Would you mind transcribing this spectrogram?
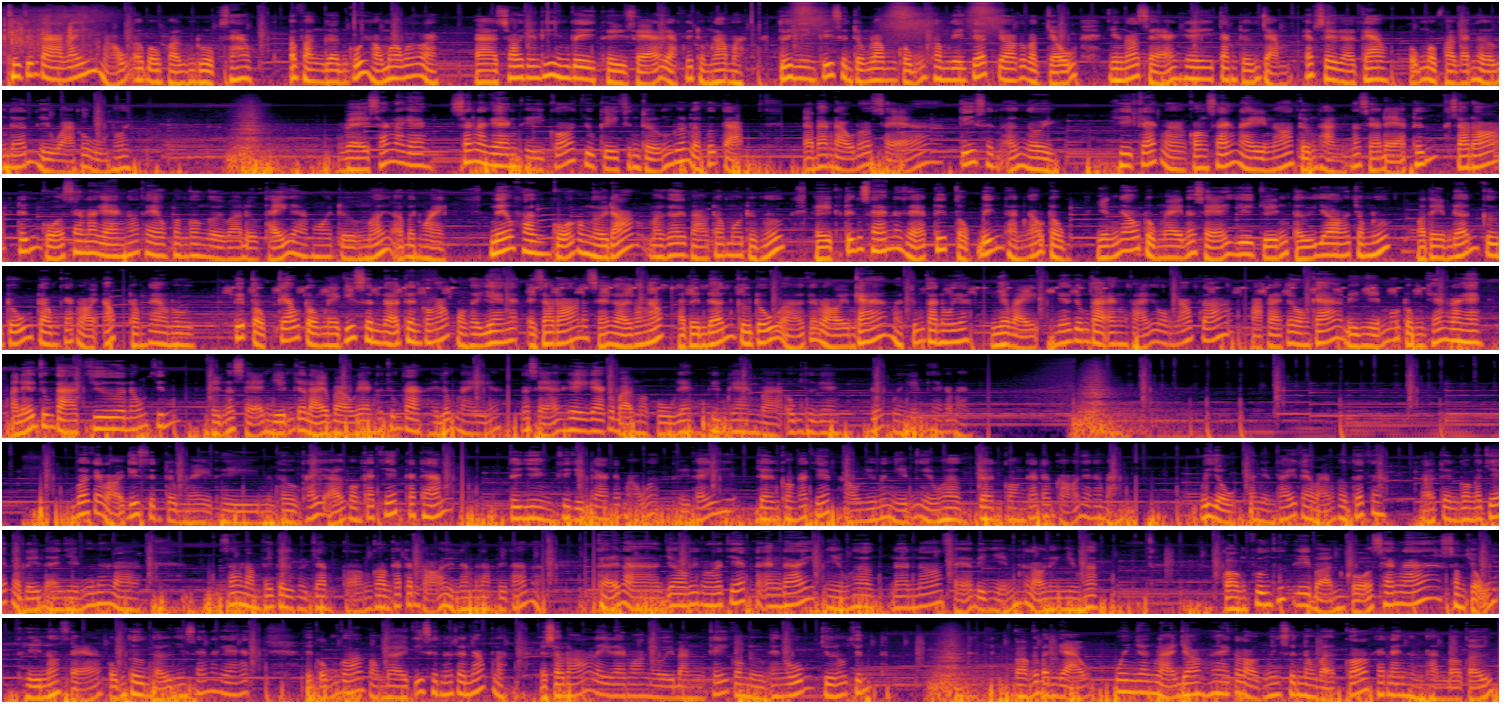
Khi chúng ta lấy mẫu ở bộ phận ruột sau, ở phần gần cuối hậu môn đó các bạn, và soi trên ký nhân vi thì sẽ gặp cái trùng lông à tuy nhiên, ký sinh trùng lông cũng không gây chết cho cái vật chủ, nhưng nó sẽ gây tăng trưởng chậm fcg cao cũng một phần ảnh hưởng đến hiệu quả của vụ nuôi về sáng lá gan sáng lá gan thì có chu kỳ sinh trưởng rất là phức tạp. Là ban đầu nó sẽ ký sinh ở người. Khi các mà con sáng này nó trưởng thành, nó sẽ đẻ trứng. Sau đó, trứng của sáng lá gan nó theo phân con người và được thảy ra môi trường mới ở bên ngoài. Nếu phân của con người đó mà rơi vào trong môi trường nước, thì cái trứng sáng nó sẽ tiếp tục biến thành ấu trùng. Những ấu trùng này nó sẽ di chuyển tự do ở trong nước và tìm đến cư trú trong các loại ốc trong cái ao nuôi tiếp tục kéo trùng này ký sinh ở trên con ốc một thời gian á thì sau đó nó sẽ rời con ốc và tìm đến cư trú ở các loài cá mà chúng ta nuôi á. Như vậy nếu chúng ta ăn phải cái con ốc đó hoặc là cái con cá bị nhiễm máu trùng sáng lá gan mà nếu chúng ta chưa nấu chín thì nó sẽ nhiễm trở lại vào gan của chúng ta. Thì lúc này á, nó sẽ gây ra cái bệnh mà phù gan viêm gan và ung thư gan. Rất nguy hiểm nha các bạn. Với các loại ký sinh trùng này thì mình thường thấy ở con cá chép cá trám. Tuy nhiên khi kiểm tra cái mẫu á, thì thấy trên con cá chép hầu như nó nhiễm nhiều hơn trên con cá trám cỏ nha các bạn. Ví dụ ta nhìn thấy theo bảng phân tích á, ở trên con cá chép là tỷ lệ nhiễm của nó là 65,4% còn con cá trám cỏ thì 55,8 à. Có thể là do cái con cá chép nó ăn đáy nhiều hơn nên nó sẽ bị nhiễm cái loại này nhiều hơn còn phương thức gây bệnh của sáng lá song chủ thì nó sẽ cũng tương tự như sáng lá gan á. Thì cũng có vòng đời ký sinh ở trên nóc nè. Rồi sau đó lây ra qua người bằng cái con đường ăn uống chưa nấu chín. Còn cái bệnh gạo, nguyên nhân là do hai cái loài nguyên sinh động vật có khả năng hình thành bào tử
